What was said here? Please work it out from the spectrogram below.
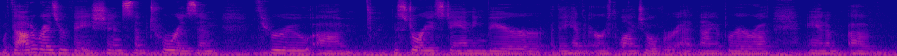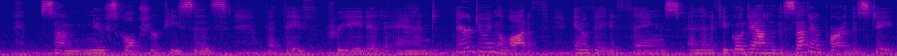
without a reservation, some tourism through um, the story of Standing Bear. They have an earth lodge over at Niobrara and a, a, some new sculpture pieces that they've created, and they're doing a lot of innovative things. And then if you go down to the southern part of the state,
